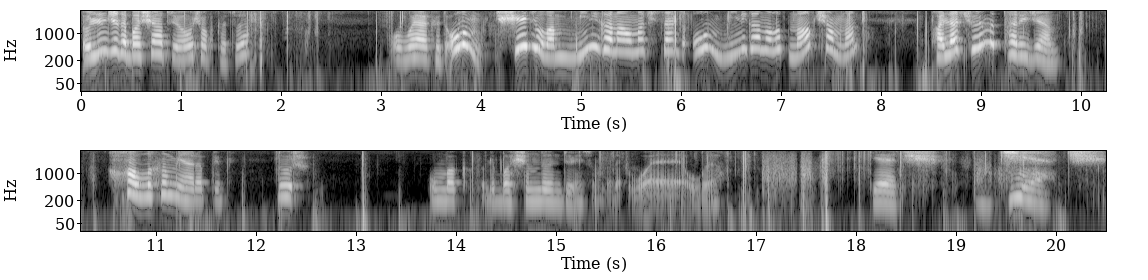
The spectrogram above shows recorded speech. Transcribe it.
Ölünce de başı atıyor. O çok kötü. O baya kötü. Oğlum şey diyor lan minigun almak ister misin? Oğlum minigun alıp ne yapacağım lan? Palyaçoyu mu tarayacağım? Allah'ım ya Rabbim. Dur. Oğlum bak böyle başını döndürüyor insan böyle. Vay oluyor. Geç. Geç.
